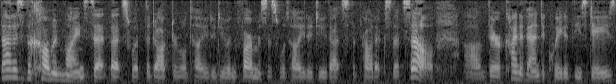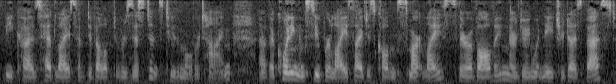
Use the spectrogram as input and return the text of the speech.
that is the common mindset. That's what the doctor will tell you to do, and the pharmacist will tell you to do. That's the products that sell. Uh, they're kind of antiquated these days because head lice have developed a resistance to them over time. Uh, they're coining them super lice. I just call them smart lice. They're evolving. They're doing what nature does best,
